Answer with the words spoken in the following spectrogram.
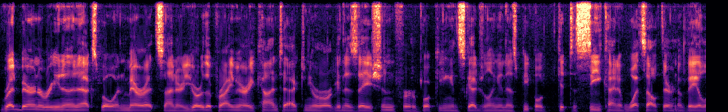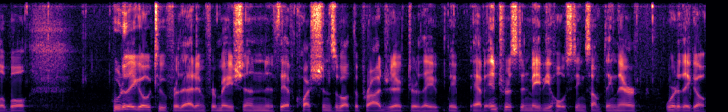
Red Baron Arena and Expo and Merit Center. You're the primary contact in your organization for booking and scheduling, and as people get to see kind of what's out there and available, who do they go to for that information? If they have questions about the project or they, they have interest in maybe hosting something there, where do they go?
